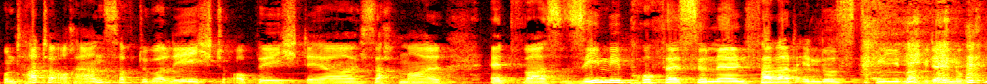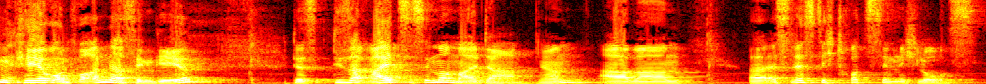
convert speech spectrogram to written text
und hatte auch ernsthaft überlegt, ob ich der, ich sag mal, etwas semi-professionellen Fahrradindustrie mal wieder in den Rücken kehre und woanders hingehe. Das, dieser Reiz ist immer mal da, ja, aber äh, es lässt dich trotzdem nicht los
